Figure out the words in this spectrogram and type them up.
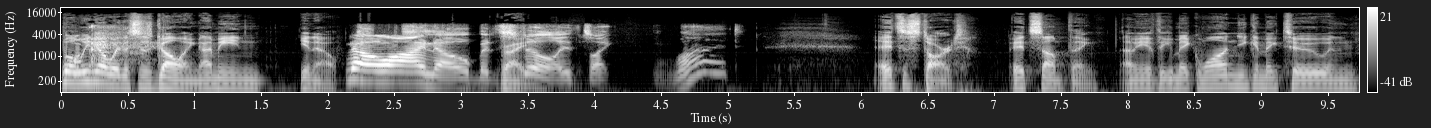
Well, we know where this is going. I mean, you know, no, I know, but Right. still, it's like what? it's a start. It's something. I mean, if they can make one, you can make two, and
